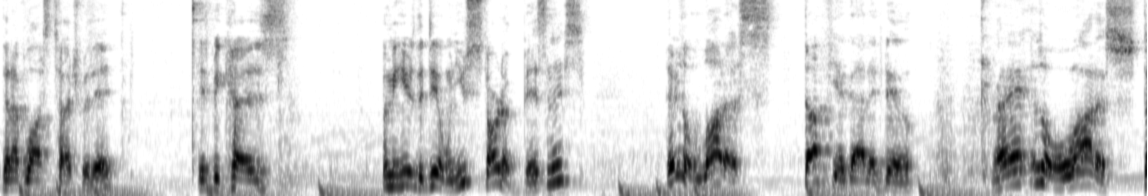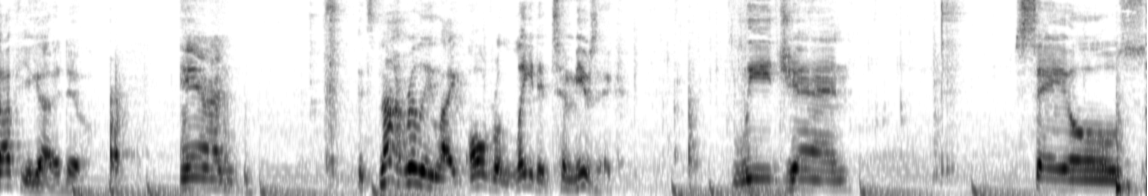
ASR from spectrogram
that I've lost touch with it is because, I mean, here's the deal when you start a business, there's a lot of stuff you gotta do, right? There's a lot of stuff you gotta do and it's not really like all related to music. Lead gen, sales,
